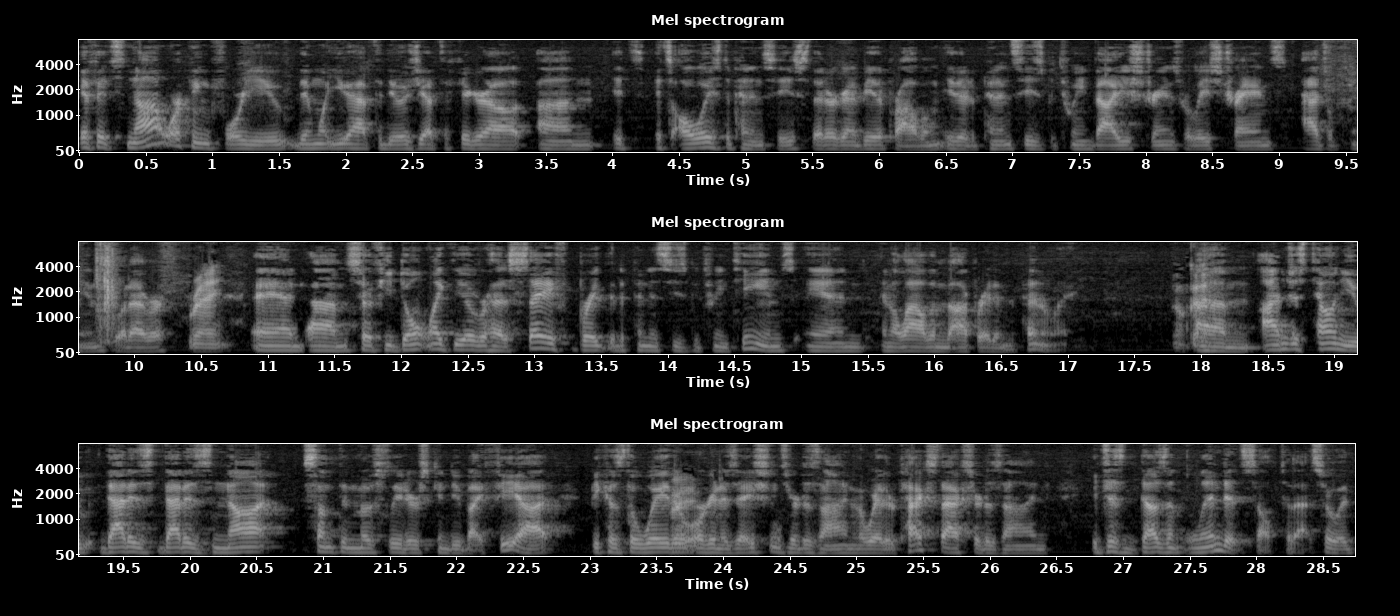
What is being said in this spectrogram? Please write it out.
If it's not working for you, then what you have to do is you have to figure out um, it's it's always dependencies that are going to be the problem. Either dependencies between value streams, release trains, agile teams, whatever. Right. And um, so if you don't like the overhead of SAFe, break the dependencies between teams and and allow them to operate independently. Okay. Um, I'm just telling you that is that is not something most leaders can do by fiat because the way their right. organizations are designed and the way their tech stacks are designed it just doesn't lend itself to that. So it,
